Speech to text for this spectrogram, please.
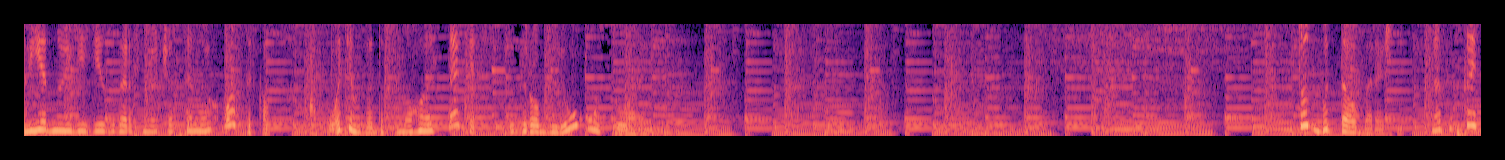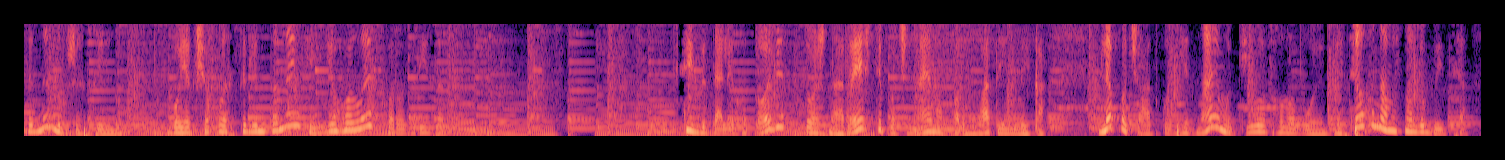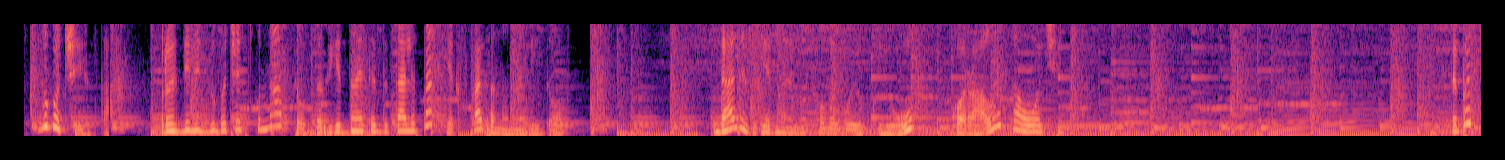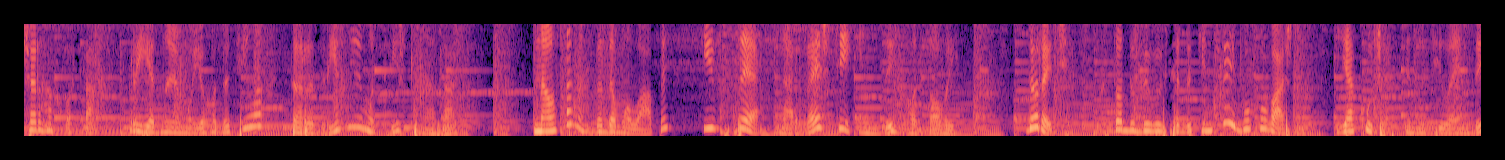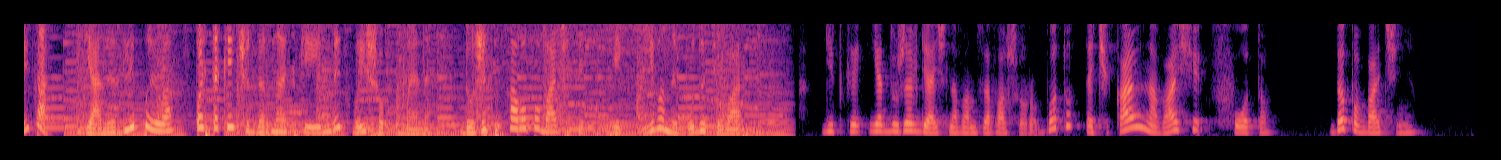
З'єдную її з верхньою частиною хвостика, а потім за допомогою стеки зроблю узори. Тут будьте обережні, натискайте не дуже сильно. бо якщо пластилін тоненький, його легко розрізати. Всі деталі готові, тож нарешті починаємо формувати індика. Для початку з'єднаємо тіло з головою. Для цього нам знадобиться зубочистка. Розділіть зубочистку навпіл та з'єднайте деталі так, як вказано на відео. Далі з'єднуємо з головою клюв, корали та очі. Тепер черга хвоста. Приєднуємо його до тіла та розрівнюємо трішки назад. Наостанок додамо лапи і все, нарешті індик готовий. До речі, хто додивився до кінця і був уважним, яку частину тіла індика я не зліпила. Ось такий чудернацький індик вийшов у мене. Дуже цікаво побачити, які вони будуть у вас. Дітки, я дуже вдячна вам за вашу роботу та чекаю на ваші фото. До побачення!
